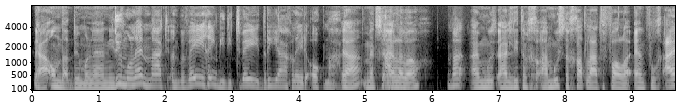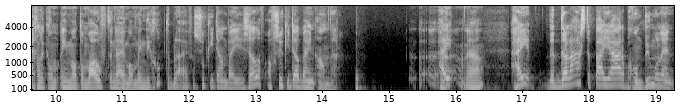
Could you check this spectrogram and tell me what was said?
Ja, omdat Dumoulin niet... Dumoulin maakte een beweging die die twee, drie jaar geleden ook maakte. Ja, met zijn elleboog. Maar Hij moest, hij, liet een, hij moest een gat laten vallen en vroeg eigenlijk om iemand om over te nemen om in die groep te blijven. zoek je dan bij jezelf of zoek je dat bij een ander? hij, Ja. hij, de, de laatste paar jaren begon Dumoulin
